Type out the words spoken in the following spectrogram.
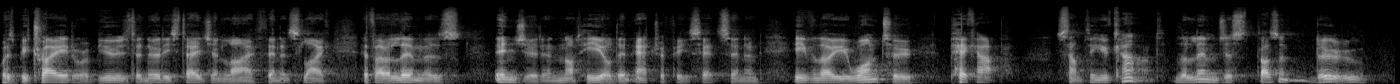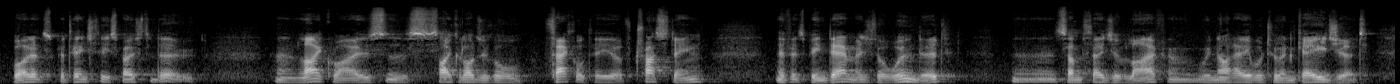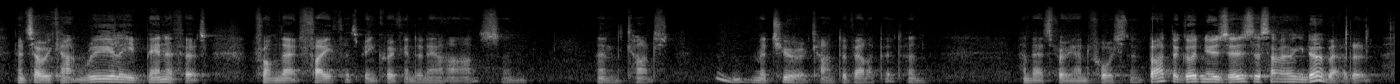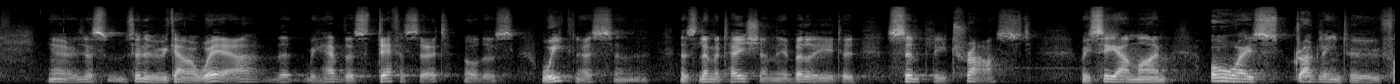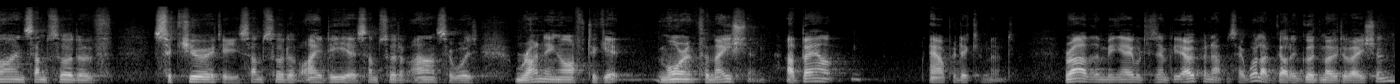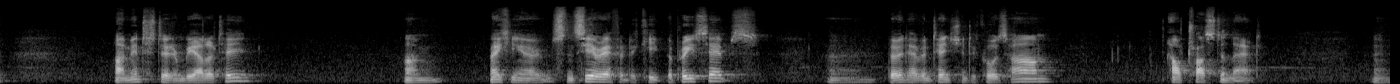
was betrayed or abused at an early stage in life, then it's like if our limb is injured and not healed, then atrophy sets in. And even though you want to pick up something, you can't. The limb just doesn't do what it's potentially supposed to do. And likewise, the psychological faculty of trusting, if it's been damaged or wounded uh, at some stage of life, and we're not able to engage it, and so we can't really benefit from that faith that's been quickened in our hearts and, and can't mature it, can't develop it, and and that's very unfortunate. But the good news is there's something we can do about it. You know, just as soon as we become aware that we have this deficit or this weakness and this limitation, the ability to simply trust, we see our mind always struggling to find some sort of security, some sort of idea, some sort of answer, was running off to get more information about our predicament, rather than being able to simply open up and say, Well, I've got a good motivation, I'm interested in reality, I'm making a sincere effort to keep the precepts, uh, don't have intention to cause harm, I'll trust in that. Yeah.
